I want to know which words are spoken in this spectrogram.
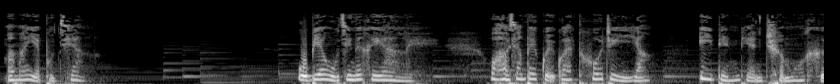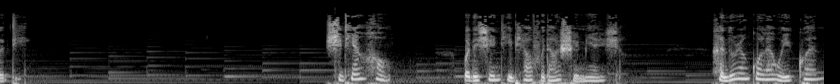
妈妈也不见了。无边无尽的黑暗里，我好像被鬼怪拖着一样，一点点沉没河底。十天后，我的身体漂浮到水面上，很多人过来围观，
